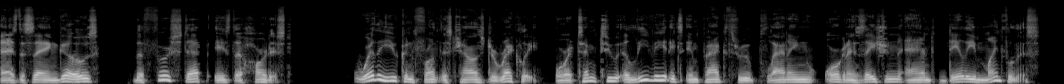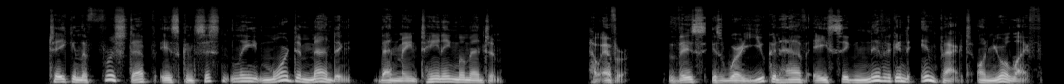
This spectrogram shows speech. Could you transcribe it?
As the saying goes, the first step is the hardest. Whether you confront this challenge directly or attempt to alleviate its impact through planning, organization, and daily mindfulness, taking the first step is consistently more demanding than maintaining momentum. However, this is where you can have a significant impact on your life.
